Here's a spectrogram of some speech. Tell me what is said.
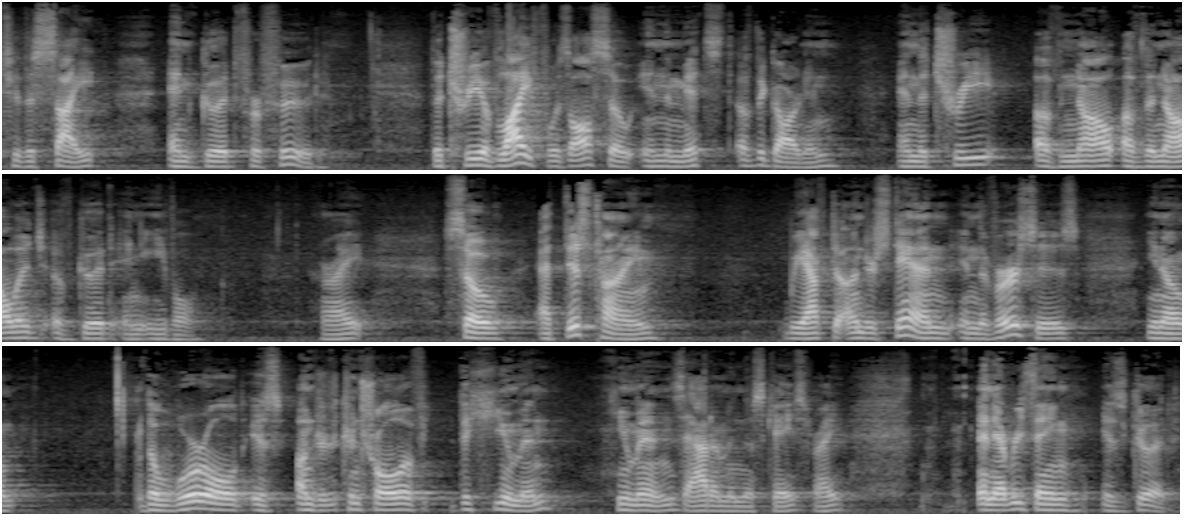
to the sight and good for food. The tree of life was also in the midst of the garden, and the tree of, no, of the knowledge of good and evil. All right? So at this time, we have to understand in the verses, you know, the world is under control of the human, humans, Adam in this case, right? And everything is good.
